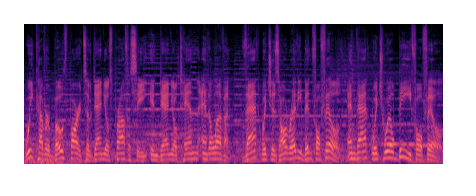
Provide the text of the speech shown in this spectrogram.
we cover both parts of Daniel's prophecy in Daniel 10 and 11 that which has already been fulfilled and that which will be fulfilled.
